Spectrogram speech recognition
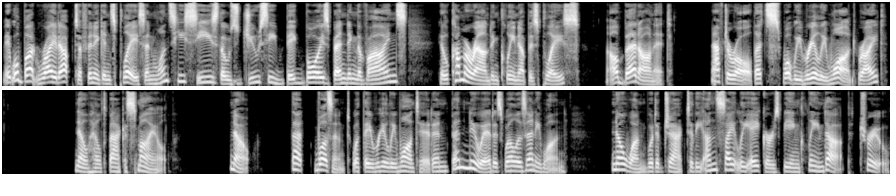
It will butt right up to Finnegan's place, and once he sees those juicy big boys bending the vines, he'll come around and clean up his place. I'll bet on it. After all, that's what we really want, right? Nell held back a smile. No, that wasn't what they really wanted, and Ben knew it as well as anyone. No one would object to the unsightly acres being cleaned up, true.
